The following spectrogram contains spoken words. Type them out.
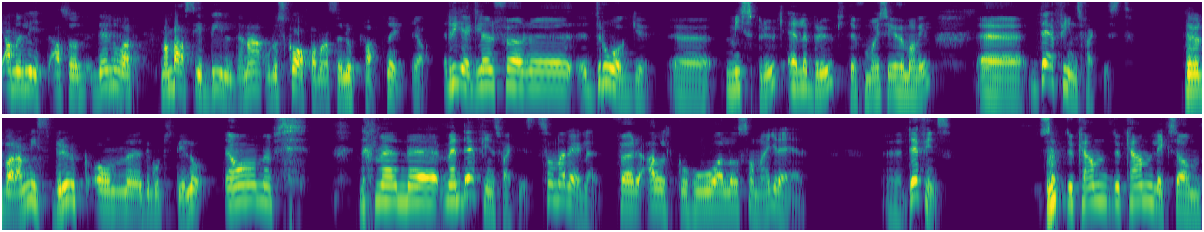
Ja, men lite, alltså, det är nog att man bara ser bilderna och då skapar man sig en uppfattning. Ja. Regler för eh, drogmissbruk, eh, eller bruk, det får man ju se hur man vill. Eh, det finns faktiskt. Det är väl bara missbruk om eh, det går till spillo. Ja, men precis. Men, eh, men det finns faktiskt sådana regler. För alkohol och sådana grejer. Eh, det finns. Så Mm. du kan, du kan liksom...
